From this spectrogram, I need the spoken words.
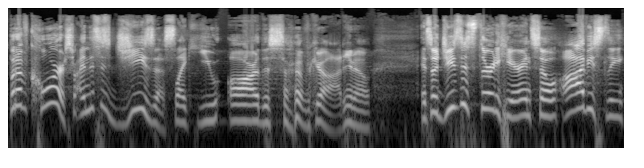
But of course, and this is Jesus, like you are the Son of God, you know. And so Jesus is 30 here, and so obviously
